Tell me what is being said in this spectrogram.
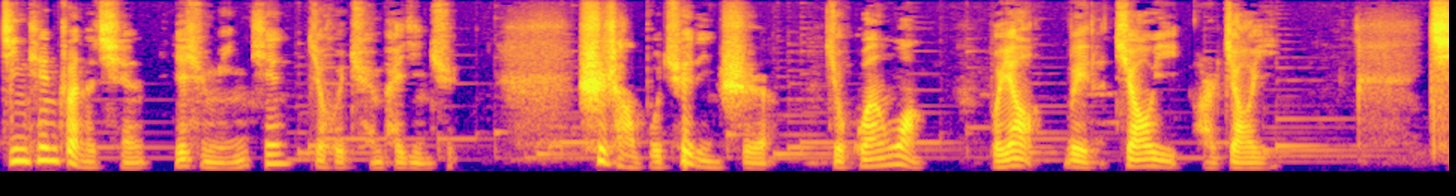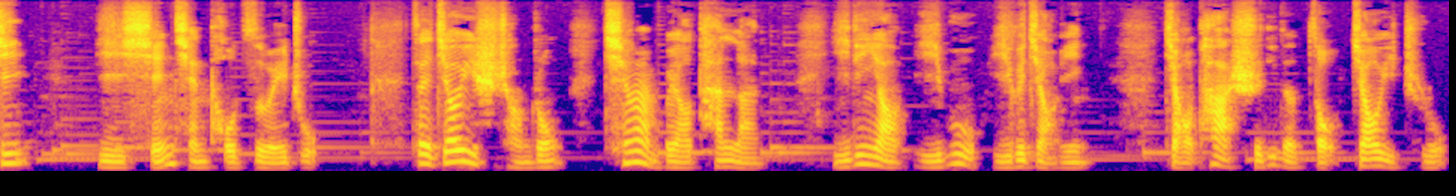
今天赚的钱，也许明天就会全赔进去。市场不确定时，就观望，不要为了交易而交易。七。以闲钱投资为主，在交易市场中，千万不要贪婪，一定要一步一个脚印，脚踏实地的走交易之路。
